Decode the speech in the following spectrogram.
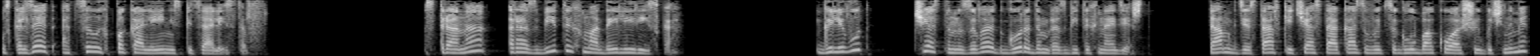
ускользает от целых поколений специалистов. Страна разбитых моделей риска. Голливуд часто называют городом разбитых надежд. Там, где ставки часто оказываются глубоко ошибочными,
